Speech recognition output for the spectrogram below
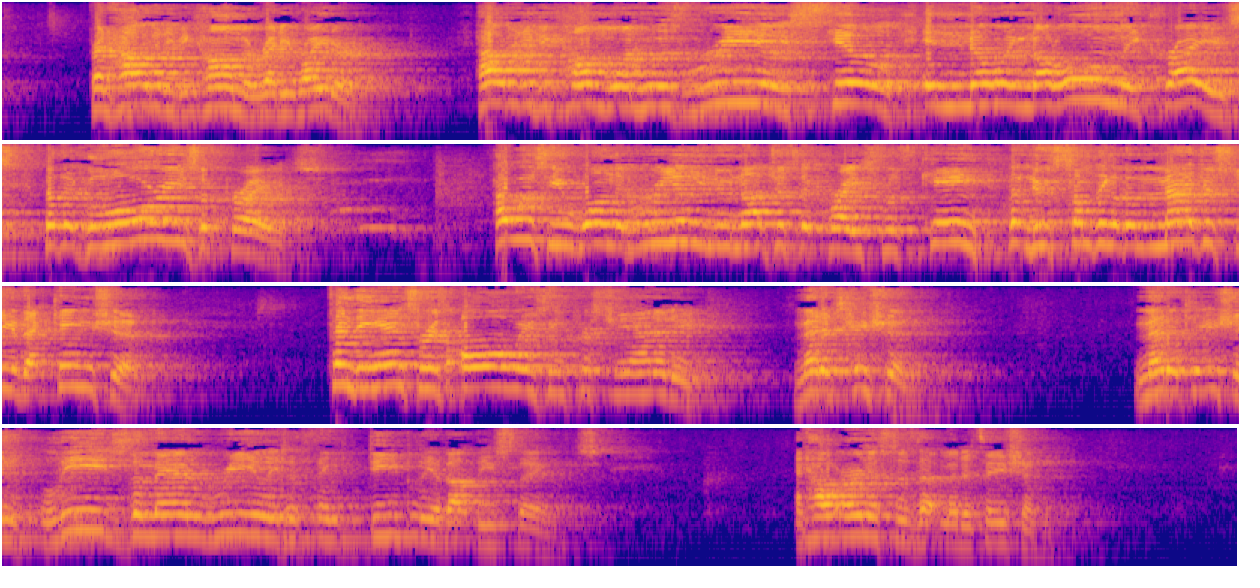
Friend, how did he become a ready writer? How did he become one who is really skilled in knowing not only Christ, but the glories of Christ? How was he one that really knew not just that Christ was king, but knew something of the majesty of that kingship? Friend, the answer is always in Christianity meditation. Meditation leads the man really to think deeply about these things. And how earnest is that meditation?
